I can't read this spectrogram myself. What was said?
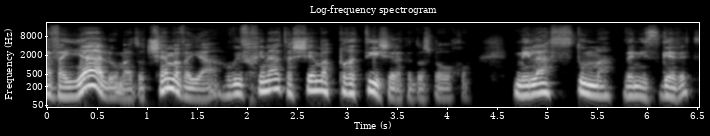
הוויה לעומת זאת, שם הוויה, הוא בבחינת השם הפרטי של הקדוש ברוך הוא. מילה סתומה ונשגבת,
